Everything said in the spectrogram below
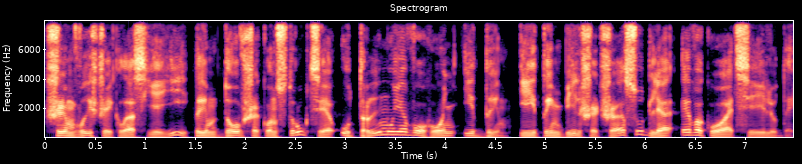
Чим вищий клас її, тим довше конструкція утримує вогонь і дим, і тим більше часу для евакуації людей.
